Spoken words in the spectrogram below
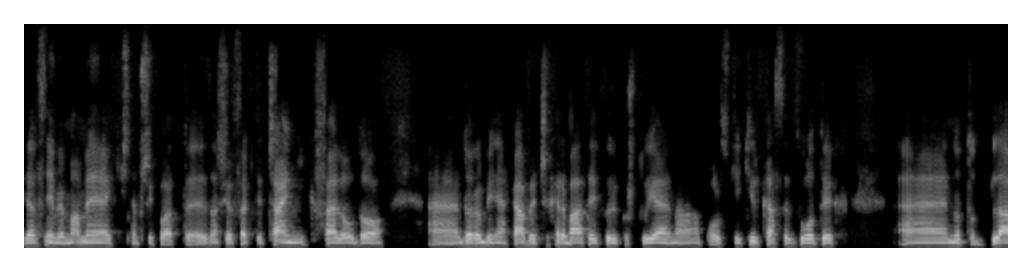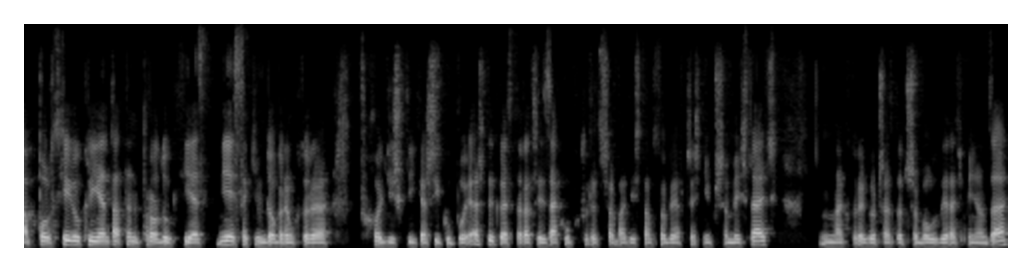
I teraz, nie wiem, mamy jakiś na przykład e, z naszej oferty czajnik, fellow do, e, do robienia kawy czy herbaty, który kosztuje na polskie kilkaset złotych, no to dla polskiego klienta ten produkt jest, nie jest takim dobrem, które wchodzisz, klikasz i kupujesz, tylko jest to raczej zakup, który trzeba gdzieś tam sobie wcześniej przemyśleć, na którego często trzeba uzbierać pieniądze,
